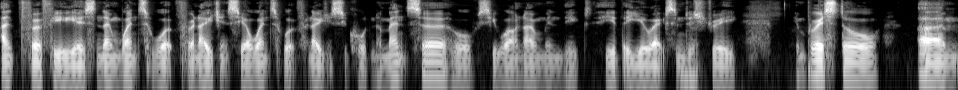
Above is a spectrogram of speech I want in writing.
and for a few years and then went to work for an agency. I went to work for an agency called Nomensa, who are obviously well known in the, the UX industry in Bristol. Um,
